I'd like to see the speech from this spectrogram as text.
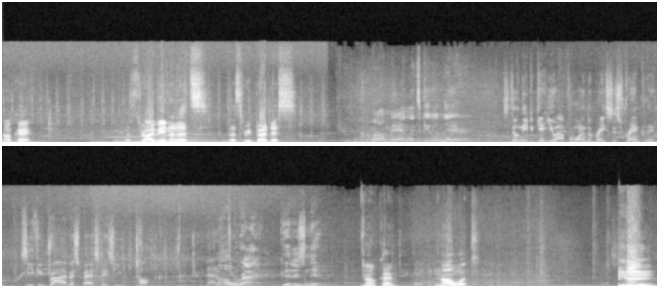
Okay. Let's drive in and let's let's repair this. Come on, man, let's get in there. Still need to get you out for one of the races, Franklin. See if you drive as fast as you talk. That'll All right, good as new. Okay. Now what? Come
